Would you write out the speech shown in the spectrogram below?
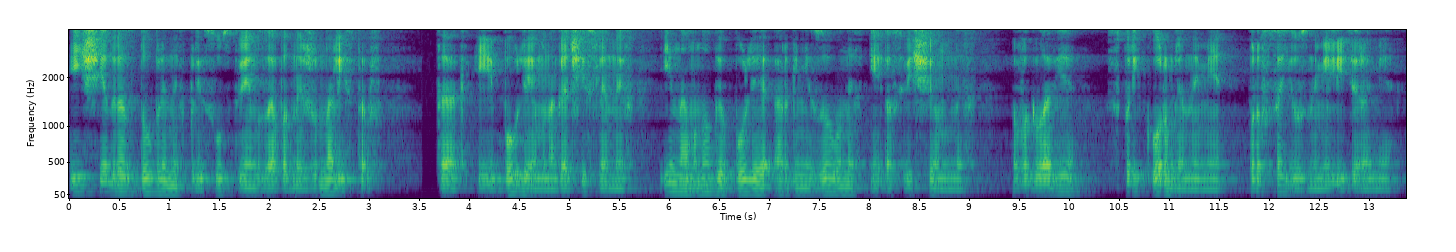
и щедро сдобренных присутствием западных журналистов, так и более многочисленных и намного более организованных и освещенных во главе с прикормленными профсоюзными лидерами –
